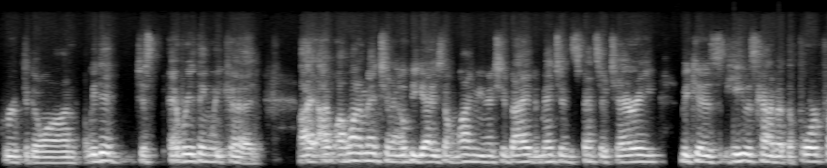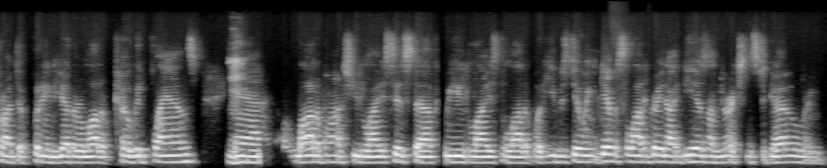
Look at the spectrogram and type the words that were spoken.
group to go on. We did just everything we could. I, I, I want to mention, I hope you guys don't mind me mentioning, but I had to mention Spencer Terry because he was kind of at the forefront of putting together a lot of COVID plans. Mhm. And a lot of haunts utilized his stuff. We utilized a lot of what he was doing. Gave us a lot of great ideas on directions to go. And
